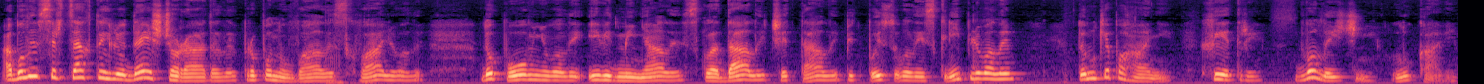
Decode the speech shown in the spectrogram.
А були в серцях тих людей, що радили, пропонували, схвалювали, доповнювали і відміняли, складали, читали, підписували і скріплювали думки погані, хитрі, дволичні, лукаві.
